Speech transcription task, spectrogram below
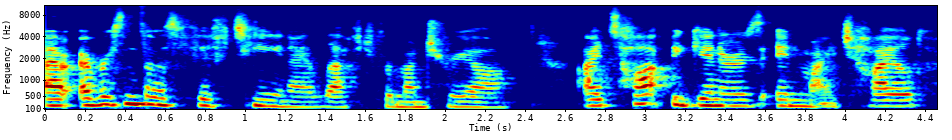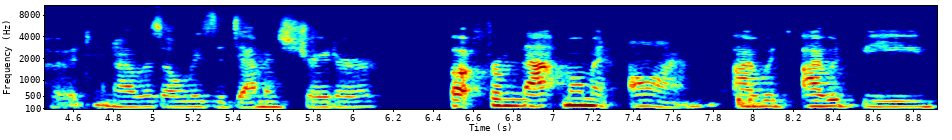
Ever since I was 15, I left for Montreal. I taught beginners in my childhood and I was always a demonstrator. But from that moment on, I would I would be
